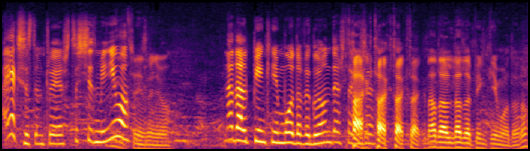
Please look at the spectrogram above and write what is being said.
A jak się z tym czujesz? Coś się zmieniło? nic się nie zmieniło. Nadal pięknie młodo wyglądasz, także... Tak, tak, tak, tak. Nadal, nadal pięknie młodo. No.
